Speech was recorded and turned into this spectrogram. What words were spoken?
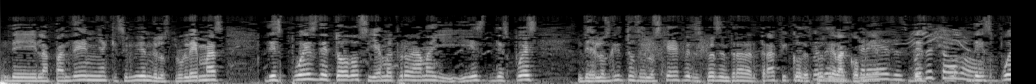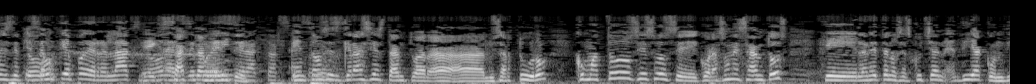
de la pandemia, que se olviden de los problemas. Después de todo se llama el programa y, y es después de los gritos de los jefes, después de entrar al tráfico, después, Después de, la comida. después de todo. Después de Que todo. sea un tiempo de relax, Exactamente. Entonces, gracias tanto a Luis Arturo como a todos esos eh, corazones santos que la neta nos escuchan día con día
